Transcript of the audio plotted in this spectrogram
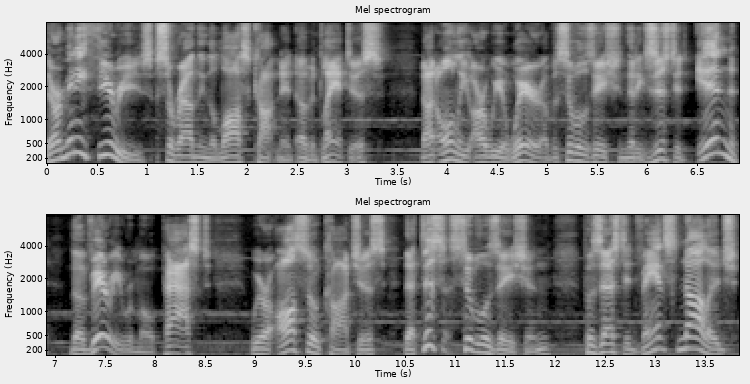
There are many theories surrounding the lost continent of Atlantis. Not only are we aware of a civilization that existed in the very remote past, we are also conscious that this civilization possessed advanced knowledge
